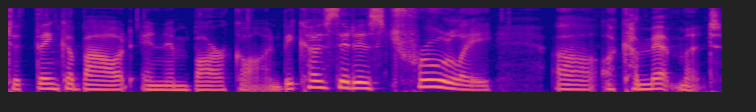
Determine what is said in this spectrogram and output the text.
to think about and embark on because it is truly uh, a commitment,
